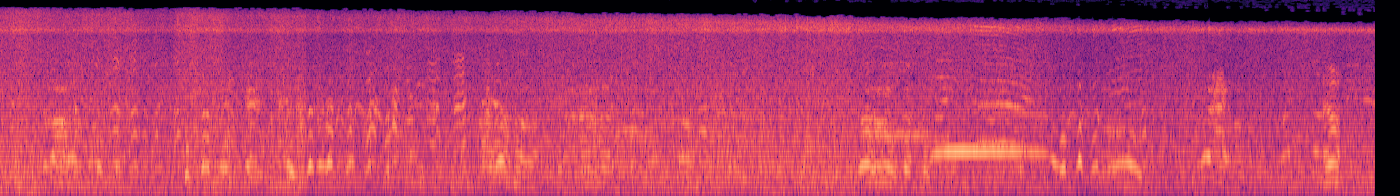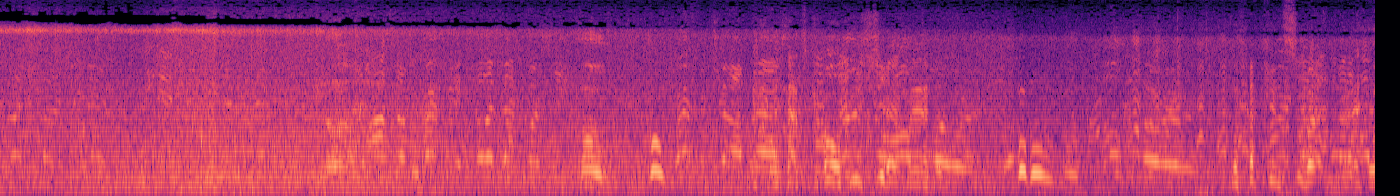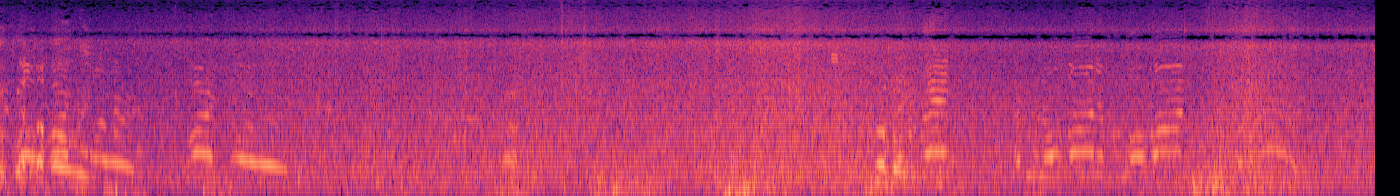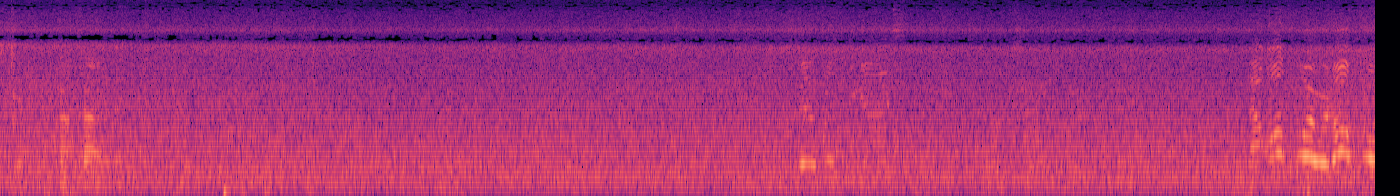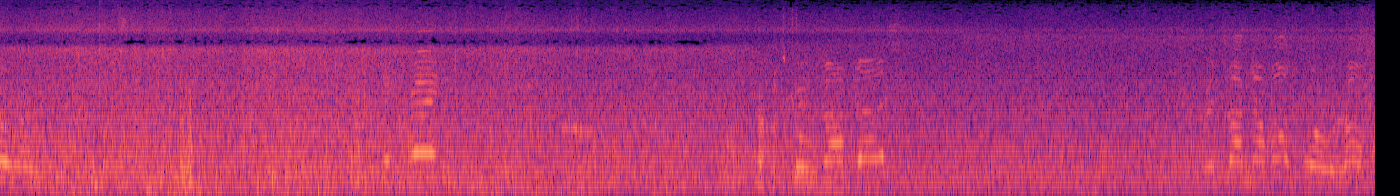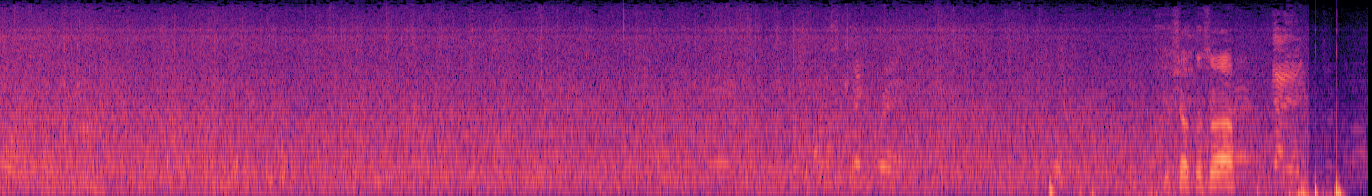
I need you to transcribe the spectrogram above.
to our seats. Oh. Perfect job, guys. That's cold as shit, man. Forward. All forward. Fucking sweating, man. Hard Holy. forward. Hard forward. Take a Oh. Everyone hold on. Everyone hold on. Now all forward, all forward. Take a break. That's cool. Good job, guys. Great job. Now all forward, all forward. Awesome. Take break. You shut this off? Yeah, yeah,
